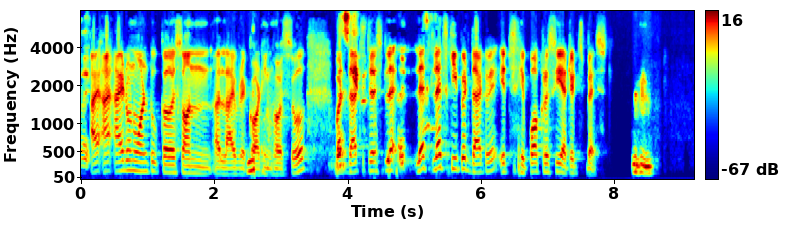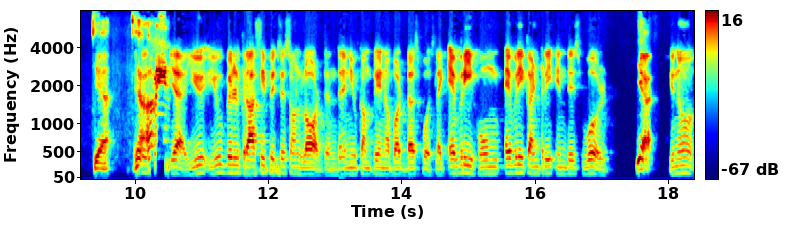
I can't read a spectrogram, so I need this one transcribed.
Like, I, I, I don't want to curse on a live recording or so, but that's just let, let's let's keep it that way. It's hypocrisy at its best. mhm. yeah, yeah. I mean, yeah, you you build grassy pitches on Lords, and then you complain about dust bowls. Like every home, every country in this world, yeah, you know,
